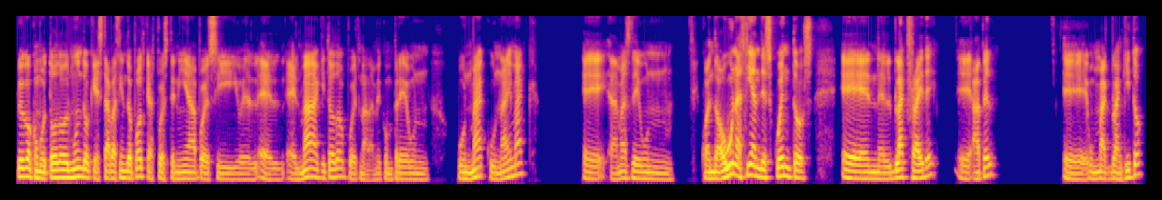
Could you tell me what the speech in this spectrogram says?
Luego, como todo el mundo que estaba haciendo podcast, pues tenía pues sí, el, el, Mac y todo, pues nada, me compré un, un Mac, un iMac, eh, además de un... Cuando aún hacían descuentos en el Black Friday, eh, Apple, eh, un Mac blanquito,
